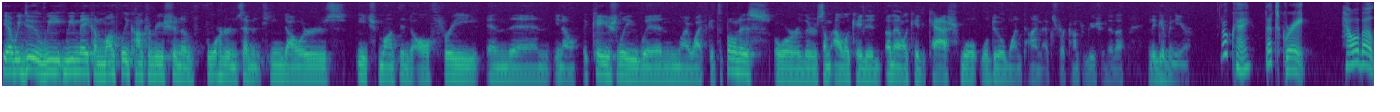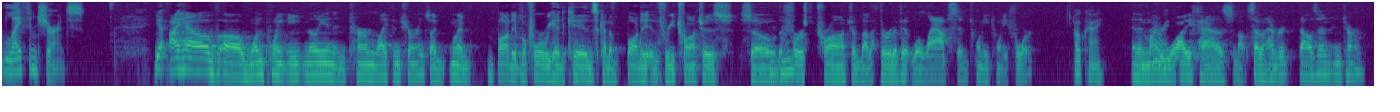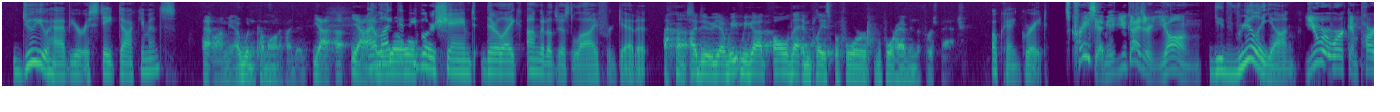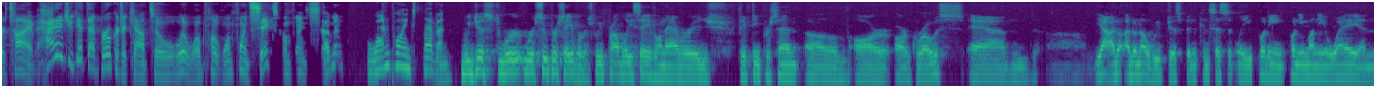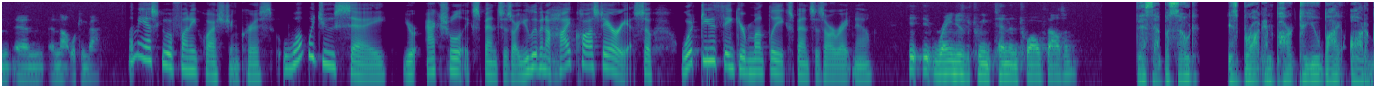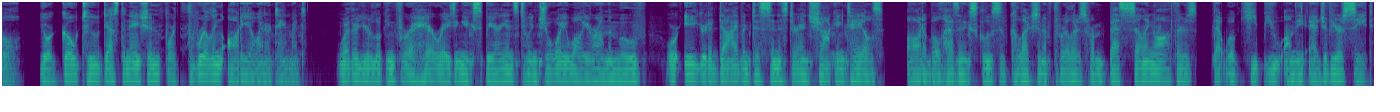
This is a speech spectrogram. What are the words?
Yeah, we do. We we make a monthly contribution of four hundred and seventeen dollars each month into all three, and then you know occasionally when my wife gets a bonus or there's some allocated unallocated cash, we'll we'll do a one time extra contribution in a in a given year. Okay, that's great. How about life insurance? Yeah, I have uh, 1.8 million in term life insurance. I when I bought it before we had kids, kind of bought it in three tranches. So mm-hmm. the first tranche, about a third of it, will lapse in 2024. Okay. And then my right. wife has about 700,000 in term. Do you have your estate documents? Uh, I mean, I wouldn't come on if I did. Yeah, uh, yeah. I, I like that people are shamed. They're like, I'm going to just lie, forget it. I do. Yeah, we, we got all that in place before before having the first batch. Okay, great. It's crazy. I mean, you guys are young. You're really young. You were working part time. How did you get that brokerage account to what, 1.6, 1.7? 1.7. We just, we're, we're super savers. We probably save on average 50% of our, our gross. And uh, yeah, I don't, I don't know. We've just been consistently putting, putting money away and, and, and not looking back. Let me ask you a funny question, Chris. What would you say your actual expenses are? You live in a high cost area. So what do you think your monthly expenses are right now? It, it ranges between ten and twelve thousand. This episode is brought in part to you by Audible, your go-to destination for thrilling audio entertainment. Whether you're looking for a hair-raising experience to enjoy while you're on the move, or eager to dive into sinister and shocking tales, Audible has an exclusive collection of thrillers from best-selling authors that will keep you on the edge of your seat.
